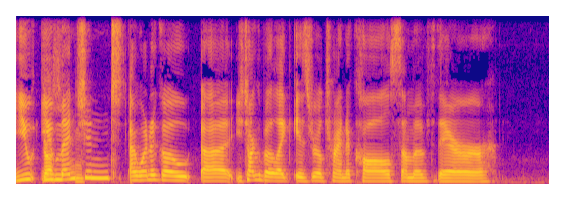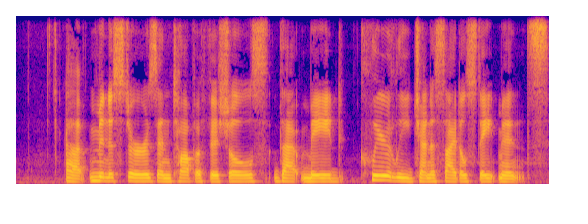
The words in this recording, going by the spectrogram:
you, you mentioned, I want to go, uh, you talk about like Israel trying to call some of their uh, ministers and top officials that made clearly genocidal statements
